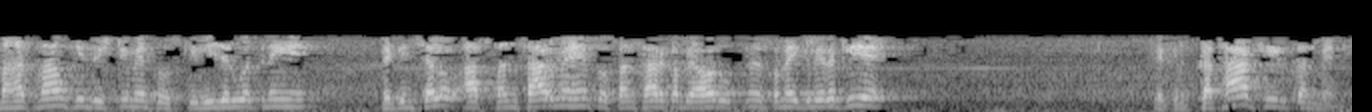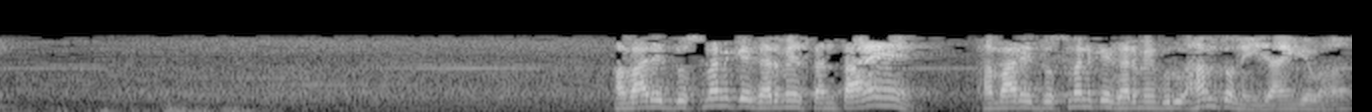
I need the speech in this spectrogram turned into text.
महात्माओं की दृष्टि में तो उसकी भी ज़रूरत नहीं है। लेकिन चलो, आप संसार में हैं तो संसार का व्यवहार उतने समय के लिए रखिए। लेकिन कथा कीर्तन में नहीं। हमारे दुश्मन के घर में संताएँ हैं हमारे दुश्मन के घर में गुरु, हम तो नहीं जाएँगे वहाँ।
